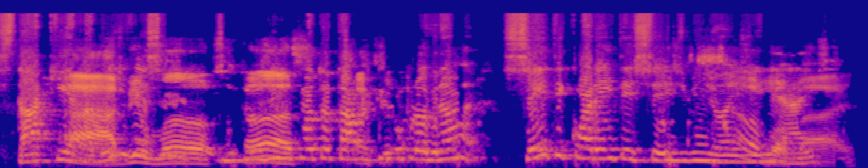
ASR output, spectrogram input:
Está aqui, Ah, mão. isso. Inclusive, eu estava aqui no programa, 146 milhões de reais bobagem.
